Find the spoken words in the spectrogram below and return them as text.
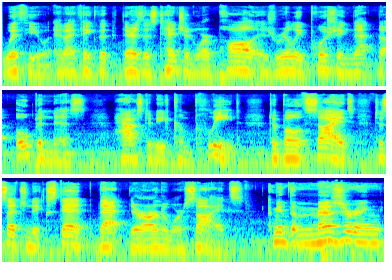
with you. And I think that there's this tension where Paul is really pushing that the openness has to be complete to both sides to such an extent that there are no more sides. I mean, the measuring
